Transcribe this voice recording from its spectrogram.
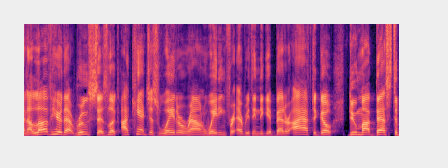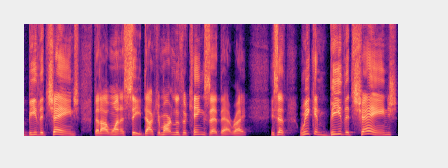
And I love here that Ruth says, Look, I can't just wait around waiting for everything to get better. I have to go do my best to be the change that I want to see. Dr. Martin Luther King said that, right? He said, We can be the change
